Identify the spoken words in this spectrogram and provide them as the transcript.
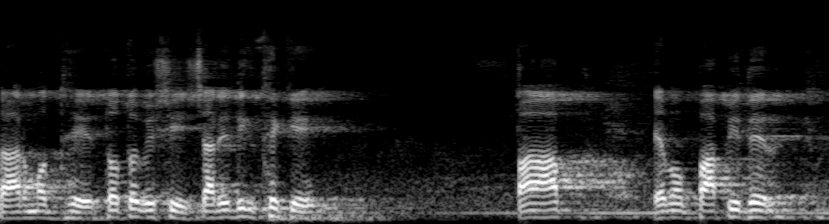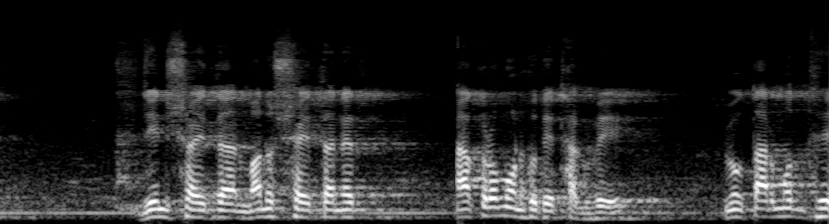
তার মধ্যে তত বেশি চারিদিক থেকে পাপ এবং পাপীদের, জিন শয়তান, মানুষ শয়তানের আক্রমণ হতে থাকবে। এবং তার মধ্যে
